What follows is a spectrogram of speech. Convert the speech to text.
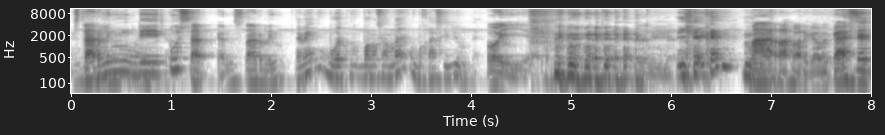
Starling di pusat kan Starling? Tapi ini buat buang sampahnya ke Bekasi juga. Oh iya. Iya kan? Marah warga Bekasi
